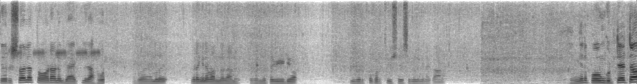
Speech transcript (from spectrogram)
ചെറുശോല തോടാണ് ബാക്കിൽ അപ്പോൾ നമ്മൾ ഇവിടെ ഇങ്ങനെ വന്നതാണ്. അപ്പോൾ ഇന്നത്തെ വീഡിയോ ഇവിടുത്തെ കുറച്ച് വിശേഷങ്ങൾ ഇങ്ങനെ കാണാം. എങ്ങനെ പോകും കുട്ടേട്ടോ.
